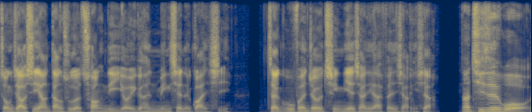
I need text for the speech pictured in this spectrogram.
宗教信仰当初的创立有一个很明显的关系。这个部分就请念翔你来分享一下。那其实我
